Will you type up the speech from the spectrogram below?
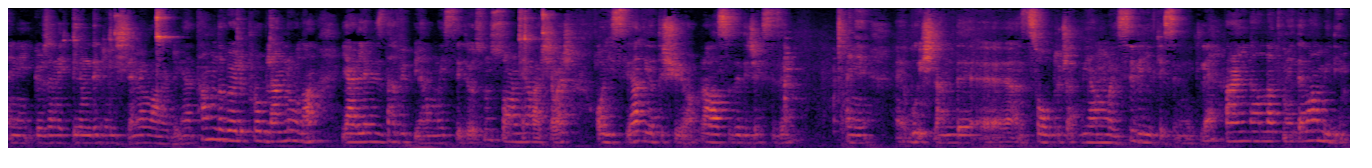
hani gözeneklerimde genişleme vardı. Yani tam da böyle problemli olan yerlerinizde hafif bir yanma hissediyorsunuz. Sonra yavaş yavaş o hissiyat yatışıyor. Rahatsız edecek sizi. Hani e, bu işlemde e, soğutacak bir yanma hissi değil kesinlikle. Ben yine anlatmaya devam edeyim.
